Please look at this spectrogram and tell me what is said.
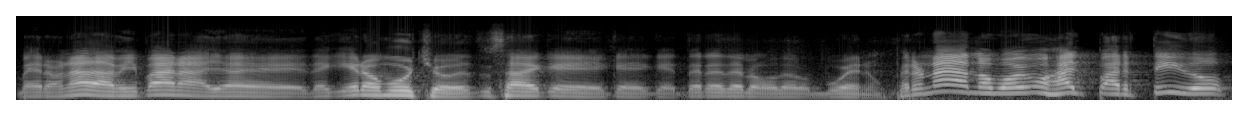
Pero nada, mi pana, yo, eh, te quiero mucho. Tú sabes que, que, que tú eres de los, de los buenos. Pero nada, nos movemos al partido.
